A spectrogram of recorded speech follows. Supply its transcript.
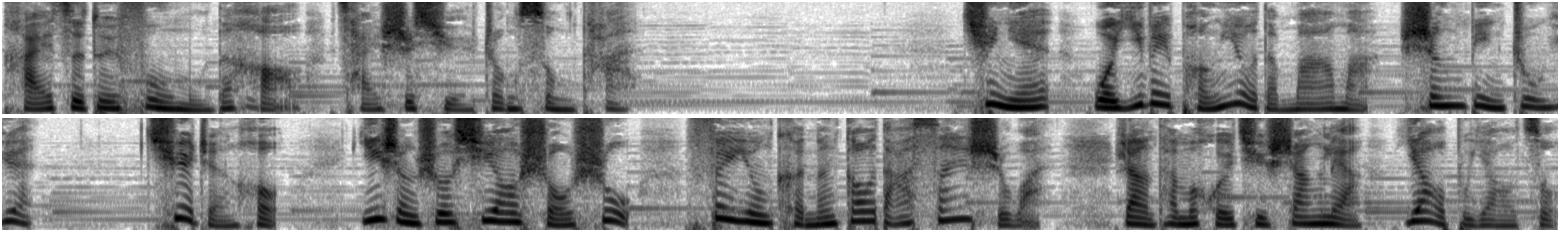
孩子对父母的好才是雪中送炭。去年，我一位朋友的妈妈生病住院，确诊后，医生说需要手术，费用可能高达三十万，让他们回去商量要不要做。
